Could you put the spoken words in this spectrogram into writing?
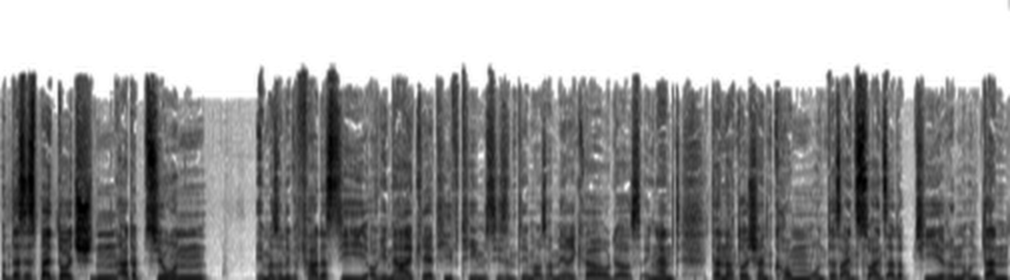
Das ist bei deutschen Adaptionen immer so eine Gefahr, dass die Original-Kreativteams, die sind eben aus Amerika oder aus England, dann nach Deutschland kommen und das eins zu eins adaptieren und dann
